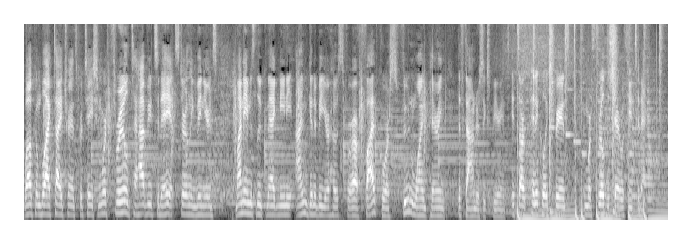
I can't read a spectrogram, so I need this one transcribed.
Welcome, Black Tie Transportation. We're thrilled to have you today at Sterling Vineyards. My name is Luke Magnini. I'm going to be your host for our five course food and wine pairing, the Founders Experience. It's our pinnacle experience, and we're thrilled to share it with you today.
